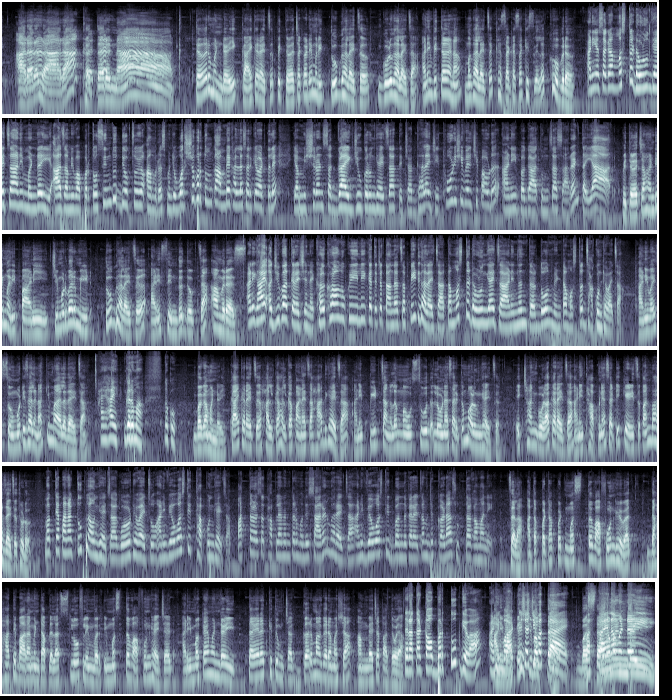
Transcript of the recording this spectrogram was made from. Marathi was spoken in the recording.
खतरनाक. तर मंडळी काय करायचं? पितळाच्या कडेमध्ये तूप घालायचं गुळ घालायचा आणि वितळणा मग घालायचं खसा खसा खिसलेलं खोबरं. आणि या सगळ्या मस्त ढवळून घ्यायचा आणि मंडळी आज आम्ही वापरतो सिंधुद्योगचो यो आमरस. म्हणजे वर्षभर तुमका आंबे खाल्ल्यासारखे वाटतले. या मिश्रण सगळा एकजीव करून घ्यायचा त्याच्यात घालायची थोडीशी वेलची पावडर आणि बघा तुमचा सारण तयार. पितळाच्या हांडीमध्ये पाणी चिमुटभर मीठ तूप घालायचं आणि सिंधुदुगचा आमरस. आणि घाय अजिबात करायची नाही. खळखळाव उकळी इली का त्याच्यात तांदळाचा पीठ घालायचा आता मस्त ढवळून घ्यायचा आणि नंतर दोन मिनिटं मस्त झाकून ठेवायचा. आणि वाई सोमोटी झालं ना की मळायला द्यायचा? हाय हाय गरमा. नको. बघा मंडळी काय करायचं? हलका हलका पाण्याचा हात घ्यायचा आणि पीठ चांगलं मऊसूद लोण्यासारखं मळून घ्यायचं. एक छान गोळा करायचा आणि थापण्यासाठी केळीचं पान भाजायचं थोडं. मग त्या पानात तूप लावून घ्यायचा गोळ ठेवायचो आणि व्यवस्थित थापून घ्यायचा. पातळ असं थापल्यानंतरमध्ये सारण भरायचा आणि व्यवस्थित बंद करायचा म्हणजे कडा सुटता कामा नये. चला आता पटापट मस्त वाफवून घेऊयात. दहा ते बारा मिनटं आपल्याला स्लो फ्लेमवरती मस्त वाफवून घ्यायच्या आहेत आणि मग काय मंडळी तयार आहेत की तुमच्या गरमागरम अशा आंब्याच्या पातोळ्या तर आता टॉपभर तूप घेवा आणि वाट कशाची बघताय? बसताय ना? मंडळी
